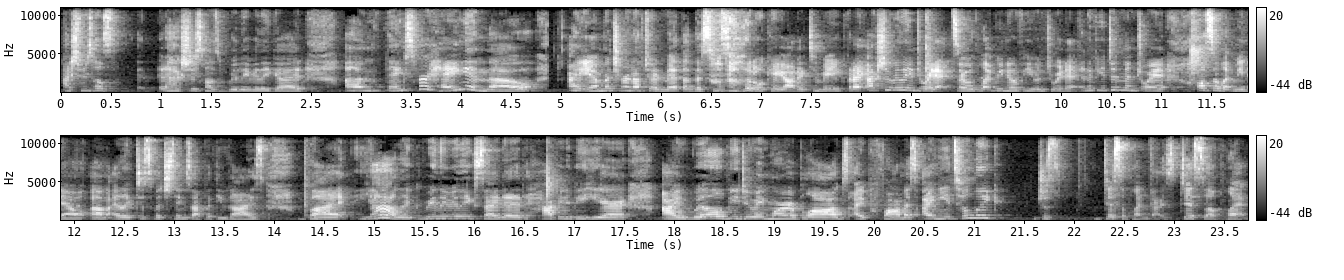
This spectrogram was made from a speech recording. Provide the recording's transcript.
Actually smells it actually smells really really good um thanks for hanging though I am mature enough to admit that this was a little chaotic to make, but I actually really enjoyed it. So let me know if you enjoyed it. And if you didn't enjoy it, also let me know. Um, I like to switch things up with you guys. But yeah, like really, really excited. Happy to be here. I will be doing more blogs. I promise. I need to like just discipline guys discipline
